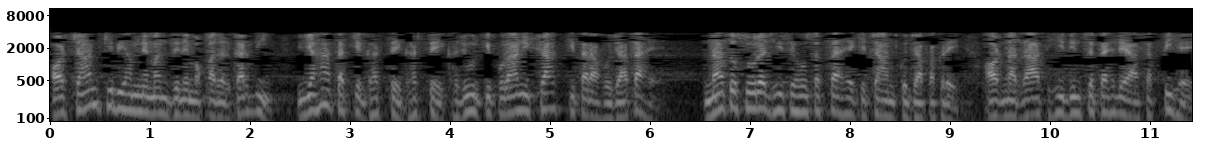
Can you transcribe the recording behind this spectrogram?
اور چاند کی بھی ہم نے منزلیں مقرر کر دی یہاں تک کہ گھٹتے گھٹتے کھجور کی پرانی شاخ کی طرح ہو جاتا ہے۔ نہ تو سورج ہی سے ہو سکتا ہے کہ چاند کو جا پکڑے اور نہ رات ہی دن سے پہلے آ سکتی ہے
